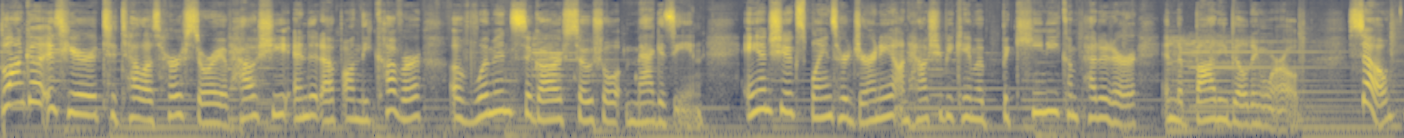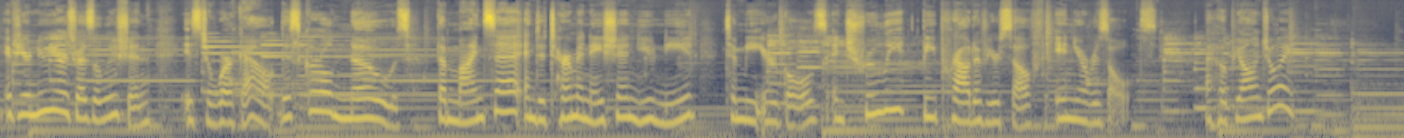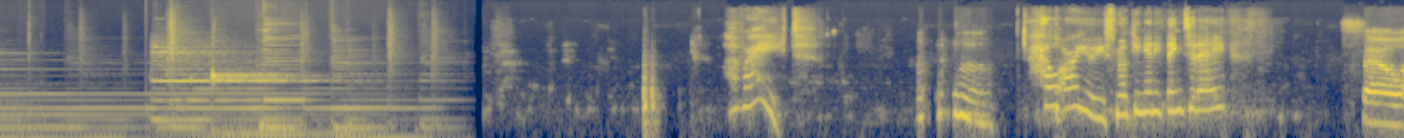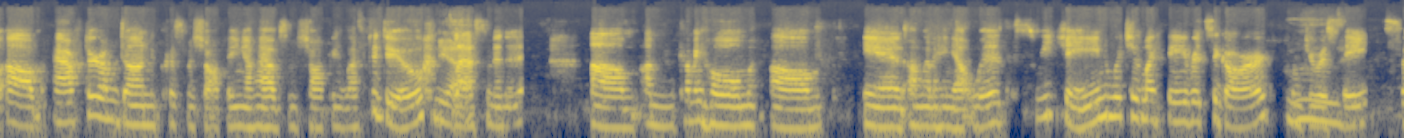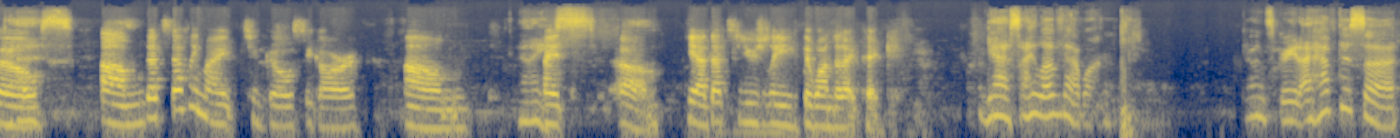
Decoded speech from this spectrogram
Blanca is here to tell us her story of how she ended up on the cover of Women's Cigar Social magazine. And she explains her journey on how she became a bikini competitor in the bodybuilding world. So, if your New Year's resolution is to work out, this girl knows the mindset and determination you need to meet your goals and truly be proud of yourself in your results. I hope you all enjoy. How are you? Are you smoking anything today? So um, after I'm done Christmas shopping, I have some shopping left to do Yeah. last minute. Um, I'm coming home um, and I'm going to hang out with Sweet Jane, which is my favorite cigar from Drew Estate. So yes. um, that's definitely my to-go cigar. Um, Nice. um, yeah, that's usually the one that I pick. Yes, I love that one. That one's great. I have this uh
